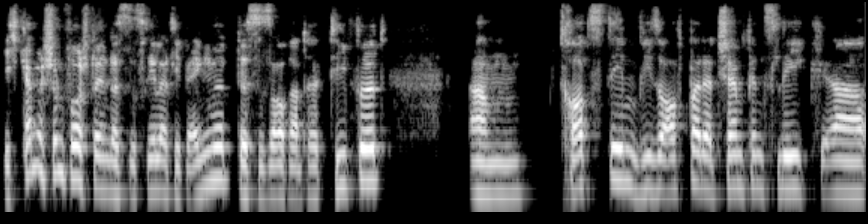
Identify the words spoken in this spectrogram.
ich kann mir schon vorstellen, dass es relativ eng wird, dass es auch attraktiv wird. Ähm, trotzdem, wie so oft bei der Champions League, äh,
